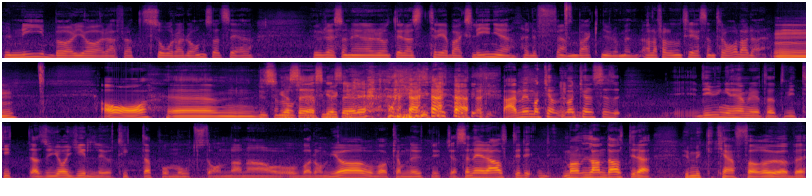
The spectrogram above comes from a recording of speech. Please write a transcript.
hur ni bör göra för att såra dem så att säga. Hur resonerar du runt deras trebackslinje, eller femback nu men i alla fall de tre centrala där. Mm. Ja, Utan ska jag säga, ska jag säga det? Nej, men man kan, man kan säga, det är ju ingen hemlighet att vi tittar, alltså jag gillar ju att titta på motståndarna och, och vad de gör och vad kan man utnyttja. Sen är det alltid, man landar alltid där, hur mycket kan jag föra över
